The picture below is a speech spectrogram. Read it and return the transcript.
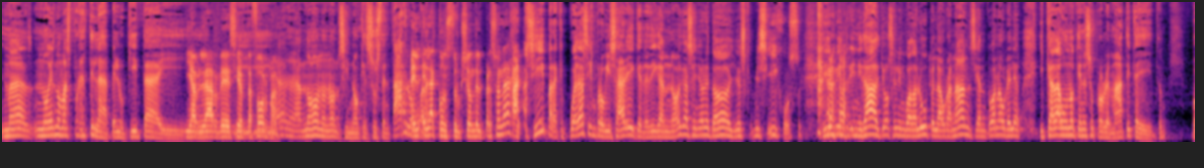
más, no es nomás ponerte la peluquita y... Y hablar de cierta forma. Ah, no, no, no, sino que sustentarlo. Es la construcción del personaje. sí, para que puedas improvisar y que le digan, oiga, señores, ay, es que mis hijos, Irving Trinidad, Jocelyn Guadalupe, Laura Nancy, Antoine Aurelia, y cada uno tiene su problemática. y mm,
